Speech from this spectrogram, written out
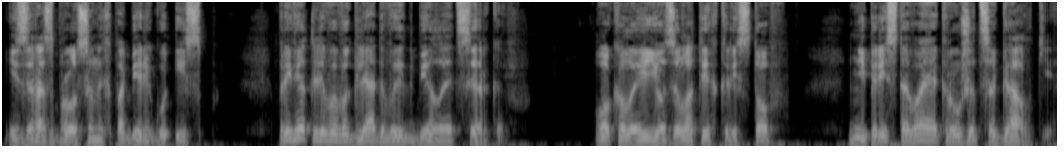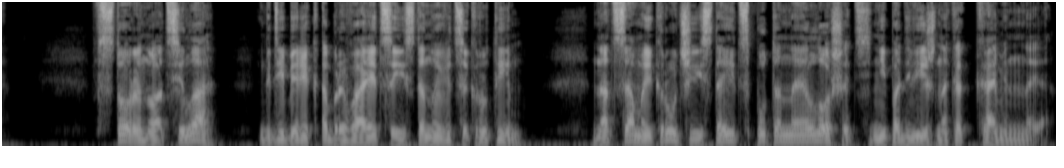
Из разбросанных по берегу исп приветливо выглядывает белая церковь. Около ее золотых крестов, не переставая, кружатся галки. В сторону от села, где берег обрывается и становится крутым, над самой кручей стоит спутанная лошадь, неподвижно, как каменная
